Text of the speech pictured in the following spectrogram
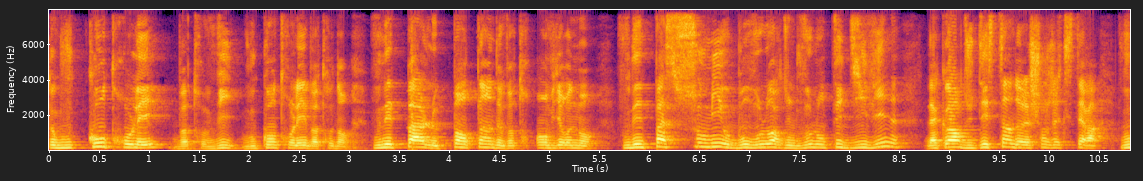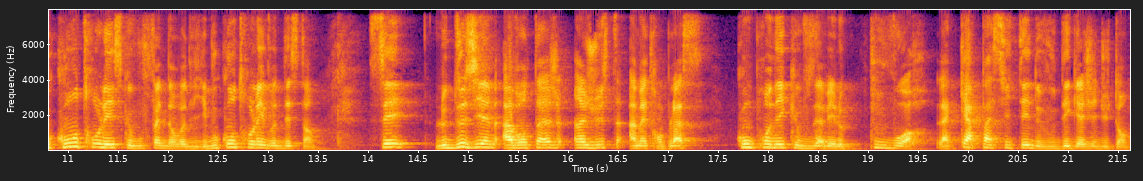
Donc vous contrôlez votre vie, vous contrôlez votre temps. Vous n'êtes pas le pantin de votre environnement. Vous n'êtes pas soumis au bon vouloir d'une volonté divine, d'accord, du destin de la change, etc. Vous contrôlez ce que vous faites dans votre vie. Vous contrôlez votre destin. C'est le deuxième avantage injuste à mettre en place. Comprenez que vous avez le pouvoir, la capacité de vous dégager du temps.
